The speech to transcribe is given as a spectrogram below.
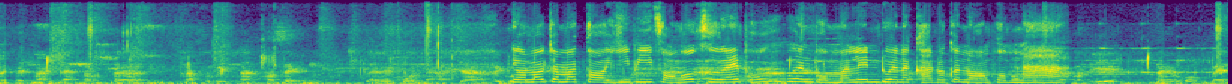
ประเทศไทยและดรนัทวินนันทเสนหลายๆคนอาจจะไม่เดี๋ยวเราจะมาต่อ EP 2 ก็คือให้เพื่อนผมมาเล่นด้วยนะครับ แล้วก็น้องผมนะวันนี้ได้ร่วมเป็น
